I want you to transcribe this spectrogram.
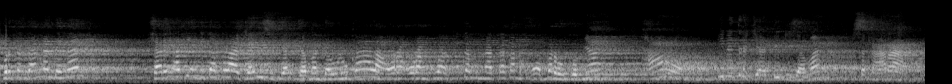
bertentangan dengan Syariat yang kita pelajari sejak zaman dahulu kala orang-orang tua kita mengatakan khomer hukumnya haram. Ini terjadi di zaman sekarang.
